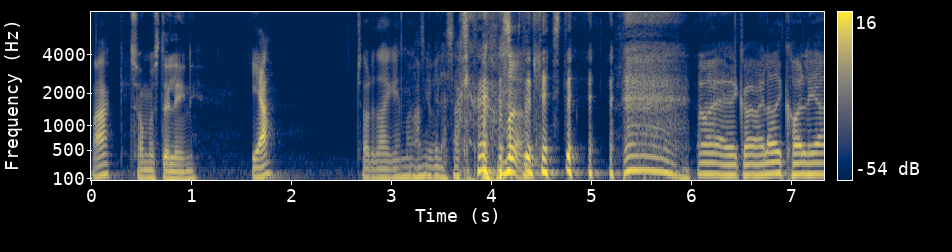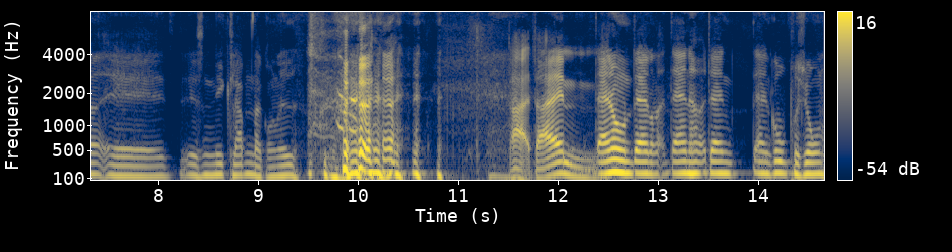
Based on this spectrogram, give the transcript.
Mark? Thomas Delaney. Ja. Så er det dig igen, Jamen, Martin. jeg vil have sagt den næste. Og jeg gør allerede kold her. Øh, det er sådan lige klappen, der går ned. Der, der er en... Der er, nogle, der, er en, der, er en, der, er en, der er en god portion,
